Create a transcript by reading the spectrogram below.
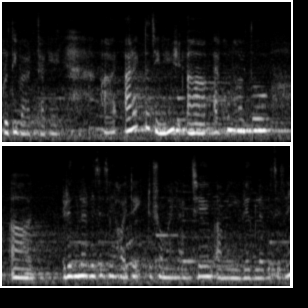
প্রতিবার থাকে। আর আরেকটা জিনিস এখন হয়তো রেগুলার বেসিসে হয়তো একটু সময় লাগছে, আমি রেগুলার বেসিসে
